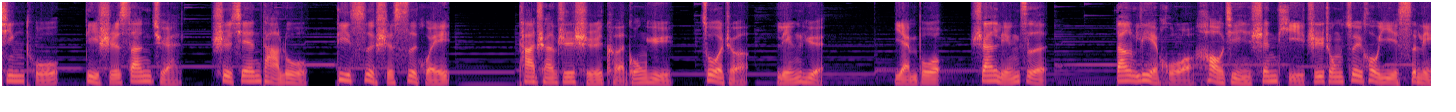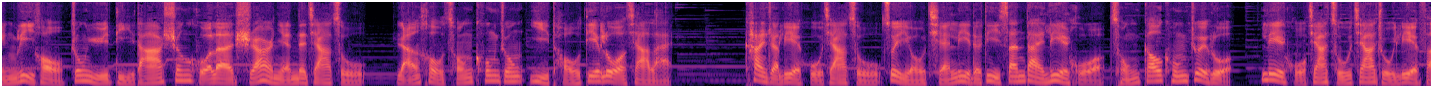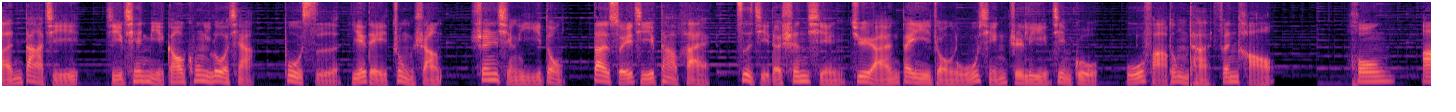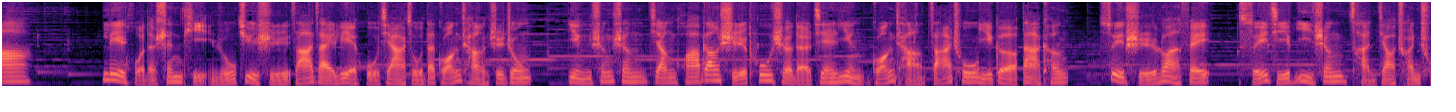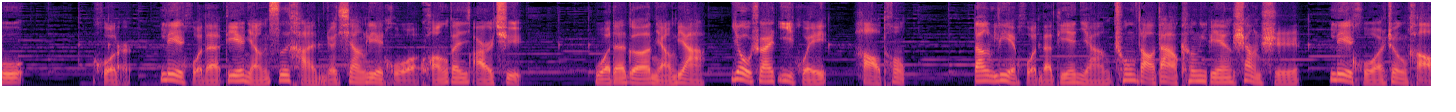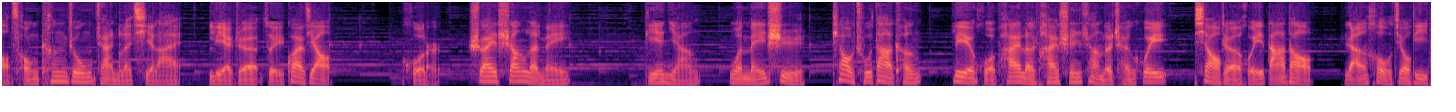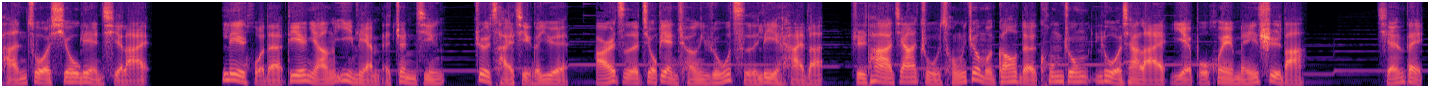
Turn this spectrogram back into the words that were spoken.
星图》第十三卷《世仙大陆》第四十四回。他山之石可攻玉。作者：凌月。演播：山灵子。当烈火耗尽身体之中最后一丝灵力后，终于抵达生活了十二年的家族，然后从空中一头跌落下来。看着烈虎家族最有潜力的第三代烈火从高空坠落，烈虎家族家主烈凡大吉，几千米高空落下，不死也得重伤。身形一动，但随即大骇，自己的身形居然被一种无形之力禁锢。无法动弹分毫。轰啊！烈火的身体如巨石砸在烈虎家族的广场之中，硬生生将花岗石铺设的坚硬广场砸出一个大坑，碎石乱飞。随即一声惨叫传出。火儿！烈火的爹娘嘶喊着向烈火狂奔而去。我的个娘呀！又摔一回，好痛！当烈火的爹娘冲到大坑边上时，烈火正好从坑中站了起来，咧着嘴怪叫：“火儿，摔伤了没？”爹娘，我没事。跳出大坑，烈火拍了拍身上的尘灰，笑着回答道，然后就地盘坐修炼起来。烈火的爹娘一脸的震惊，这才几个月，儿子就变成如此厉害了。只怕家主从这么高的空中落下来也不会没事吧？前辈，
